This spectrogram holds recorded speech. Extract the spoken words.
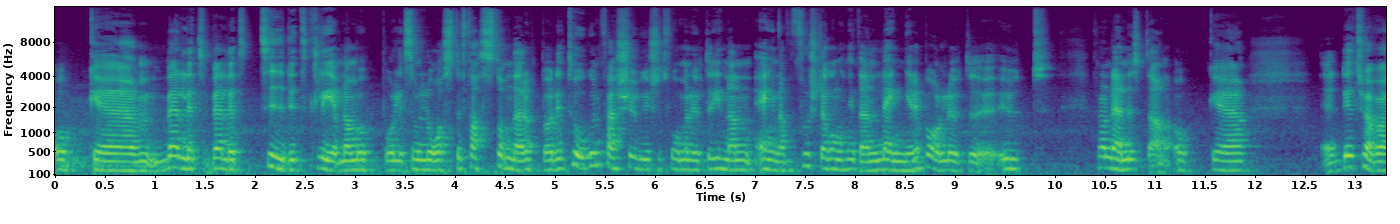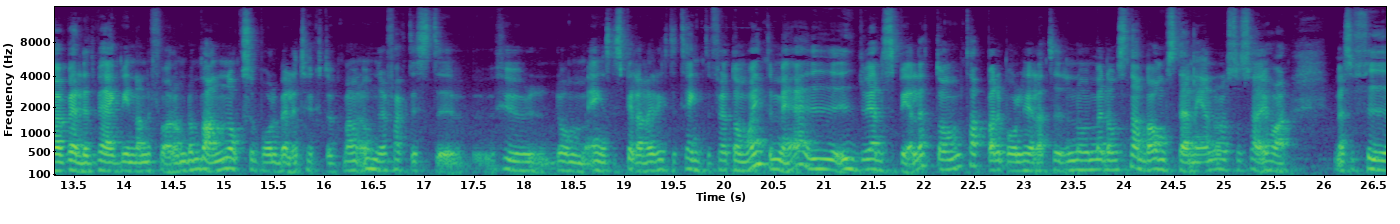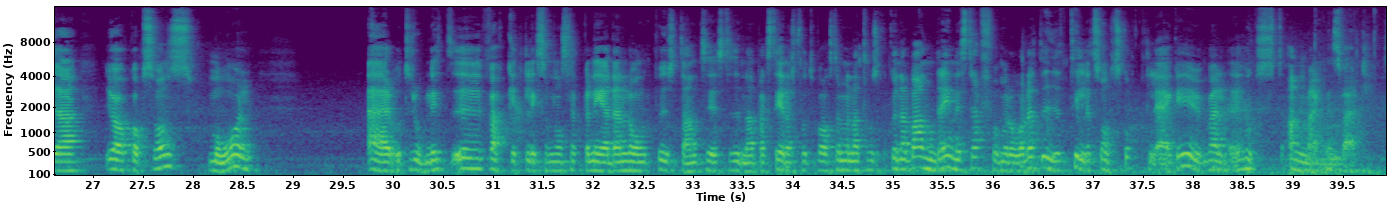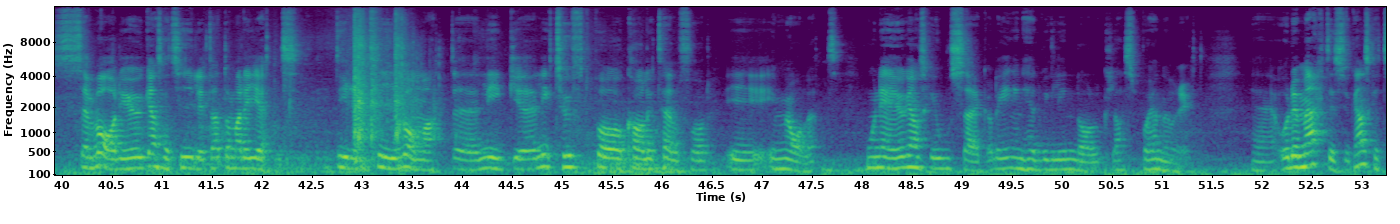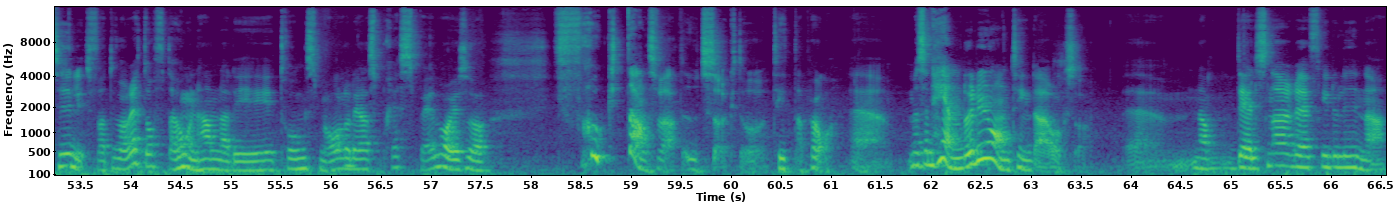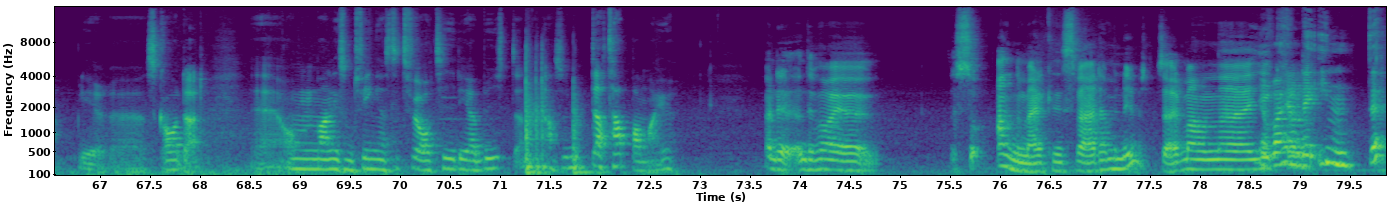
Och eh, väldigt, väldigt tidigt klev de upp och liksom låste fast dem där uppe. Och det tog ungefär 20-22 minuter innan England för första gången hittade en längre boll ut, ut från den ytan. Och eh, Eh, det tror jag var väldigt vägvinnande för dem. De vann också boll väldigt högt upp. Man undrar faktiskt eh, hur de engelska spelarna riktigt tänkte för att de var inte med i, i duellspelet. De tappade boll hela tiden och med de snabba omställningarna som Sverige har med Sofia Jakobssons mål är otroligt eh, vackert. Liksom de släpper ner den långt på ytan till Stina Blackstenius får tillbaka den. Men att hon ska kunna vandra in i straffområdet i, till ett sånt skottläge är ju väl, eh, högst anmärkningsvärt. Sen var det ju ganska tydligt att de hade gett direktiv om att eh, ligg, eh, ligg tufft på Carly Telford i, i målet. Hon är ju ganska osäker. Det är ingen Hedvig Lindahl-klass på henne direkt. Eh, och det märktes ju ganska tydligt för att det var rätt ofta hon hamnade i trångsmål och deras pressspel var ju så fruktansvärt utsökt att titta på. Eh, men sen händer det ju någonting där också. Eh, när, dels när eh, Fridolina blir skadad. Eh, om man liksom tvingas till två tidiga byten. Alltså där tappar man ju. Ja, det, det var ju så anmärkningsvärda minuter. Man eh, gick Ja, vad från- hände inte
